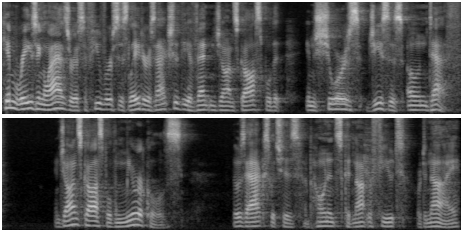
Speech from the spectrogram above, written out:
him raising Lazarus a few verses later is actually the event in John's gospel that ensures Jesus' own death. In John's gospel, the miracles, those acts which his opponents could not refute or deny,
